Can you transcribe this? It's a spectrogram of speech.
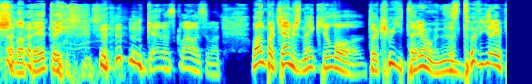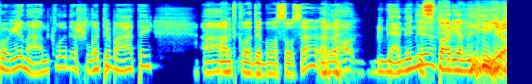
šlapė, tai Geras klausimas. Man pačiam, žinai, kilo tokių įtarimų, nes du vyrai po vieną antklodę, šlapi batai. Antklodė buvo sausa, ar... o nemini. Istorija jo.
